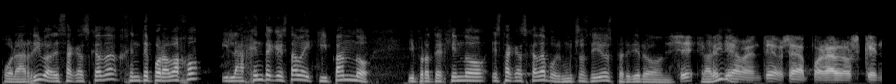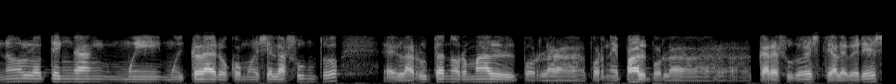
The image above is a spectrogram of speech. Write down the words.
por arriba de esa cascada, gente por abajo, y la gente que estaba equipando y protegiendo esta cascada, pues muchos de ellos perdieron sí, la efectivamente. vida. O sea, para los que no lo tengan muy muy claro cómo es el asunto, eh, la ruta normal por la por Nepal, por la cara suroeste al Everest,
